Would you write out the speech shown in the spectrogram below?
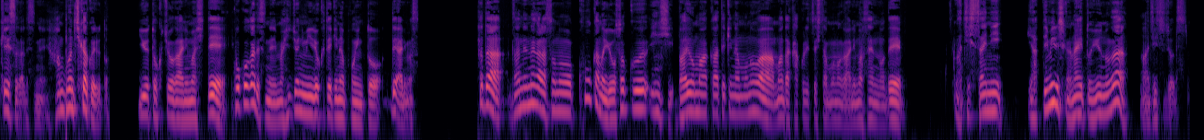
ケースがですね、半分近くいるという特徴がありまして、ここがですね、まあ、非常に魅力的なポイントであります。ただ、残念ながらその効果の予測因子、バイオマーカー的なものはまだ確立したものがありませんので、まあ、実際にやってみるしかないというのが実情です。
